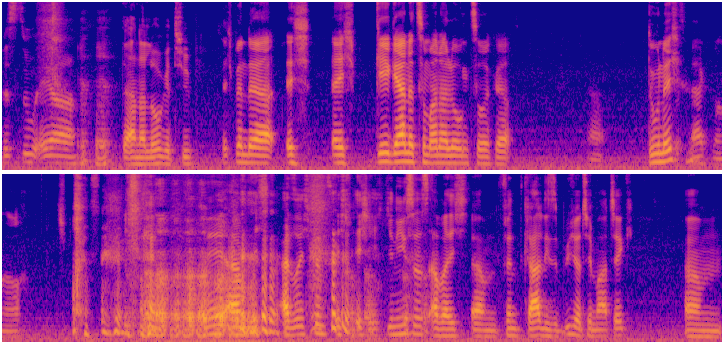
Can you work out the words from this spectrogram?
Bist du eher der analoge Typ? Ich bin der, ich, ich gehe gerne zum Analogen zurück, ja. Ja. Du nicht? Das merkt man auch. Spaß. nee, ähm, ich, also ich finde ich, ich, ich genieße es, aber ich ähm, finde gerade diese Bücherthematik, ähm,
